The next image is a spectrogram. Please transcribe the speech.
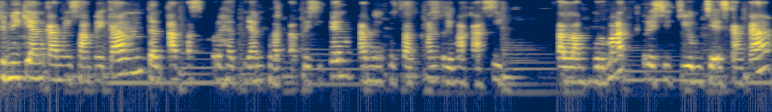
Demikian kami sampaikan dan atas perhatian Bapak Presiden kami ucapkan terima kasih. Salam hormat Presidium JSKK,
